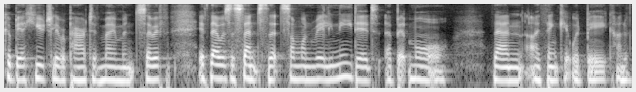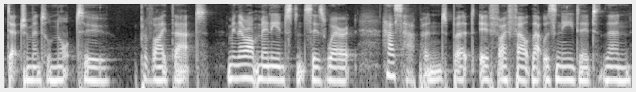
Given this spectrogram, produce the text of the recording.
could be a hugely reparative moment. So if if there was a sense that someone really needed a bit more, then I think it would be kind of detrimental not to provide that. I mean, there aren't many instances where it has happened, but if I felt that was needed, then,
